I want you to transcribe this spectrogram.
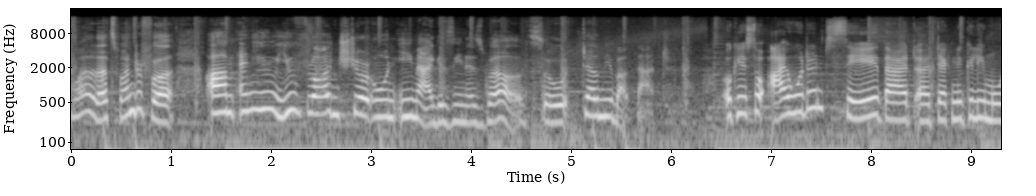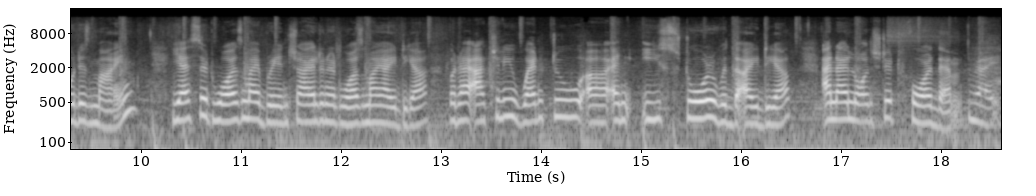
Well, that's wonderful. Um, and you, you've launched your own e-magazine as well. So tell me about that. Okay, so I wouldn't say that uh, technically mode is mine. Yes, it was my brainchild and it was my idea, but I actually went to uh, an e-store with the idea and I launched it for them. Right.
